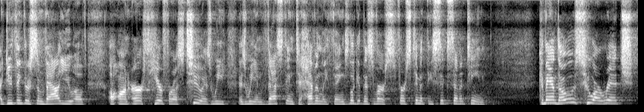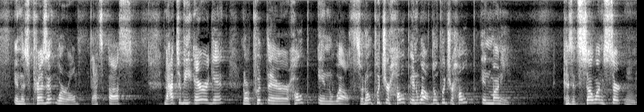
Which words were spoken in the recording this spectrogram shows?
I do think there's some value of uh, on earth here for us too as we as we invest into heavenly things. Look at this verse, 1 Timothy 6, 17. Command those who are rich in this present world, that's us, not to be arrogant nor put their hope in wealth. So don't put your hope in wealth. Don't put your hope in money because it's so uncertain.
